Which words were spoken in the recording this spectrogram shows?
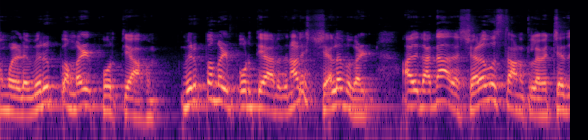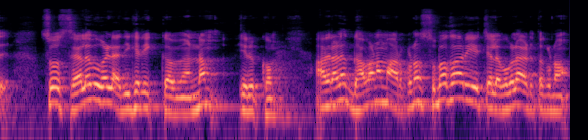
உங்களோட விருப்பங்கள் பூர்த்தியாகும். விருப்பங்கள் பூர்த்தி ஆகிறதுனால செலவுகள். அதுக்காக தான் அதை செலவு ஸ்தானத்தில் வச்சது. ஸோ செலவுகள் அதிகரிக்க வண்ணம் இருக்கும். அதனால் கவனமாக இருக்கணும். சுபகாரிய செலவுகளை எடுத்துக்கணும்.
